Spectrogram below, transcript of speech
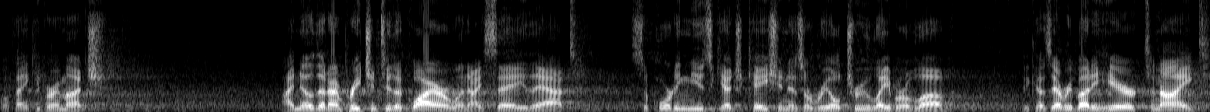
Well, thank you very much. I know that I'm preaching to the choir when I say that supporting music education is a real, true labor of love because everybody here tonight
